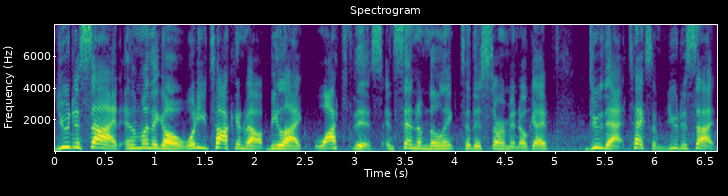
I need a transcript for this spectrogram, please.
you decide. And when they go, What are you talking about? Be like, Watch this and send them the link to this sermon, okay? Do that. Text them. You decide.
